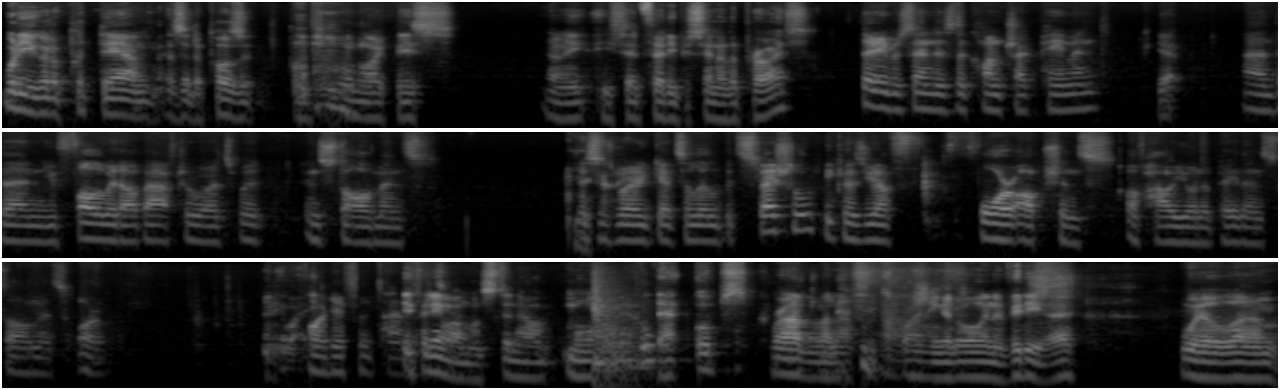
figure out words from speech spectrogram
what do you got to put down as a deposit on something like this? And he, he said 30% of the price. 30% is the contract payment, Yep. and then you follow it up afterwards with installments. This is where it gets a little bit special because you have four options of how you want to pay the installments or Anyway, four different times. if anyone wants to know more about that, oops, rather than us explaining it all in a video, we'll, um,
